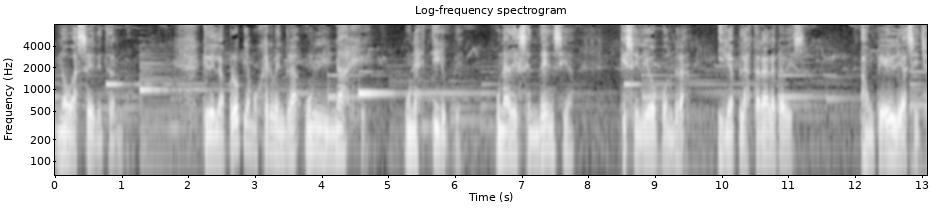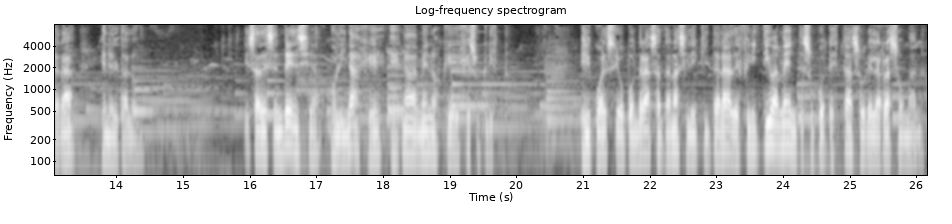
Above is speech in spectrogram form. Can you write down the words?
no va a ser eterno, que de la propia mujer vendrá un linaje, una estirpe, una descendencia que se le opondrá y le aplastará la cabeza, aunque él le acechará en el talón. Esa descendencia o linaje es nada menos que Jesucristo, el cual se opondrá a Satanás y le quitará definitivamente su potestad sobre la raza humana.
